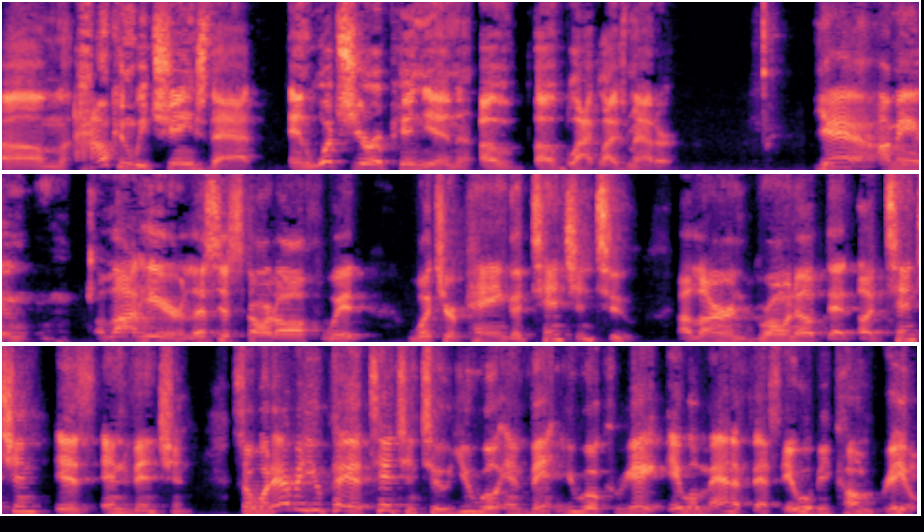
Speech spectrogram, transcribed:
Um, how can we change that? And what's your opinion of of Black Lives Matter? Yeah, I mean, a lot here. Let's just start off with what you're paying attention to. I learned growing up that attention is invention. So whatever you pay attention to, you will invent, you will create, it will manifest, it will become real.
